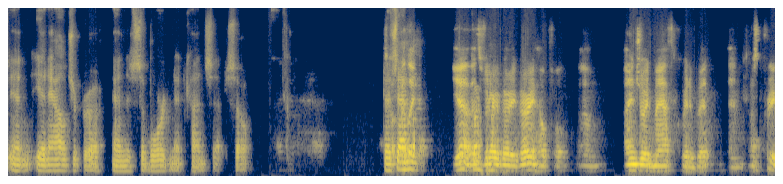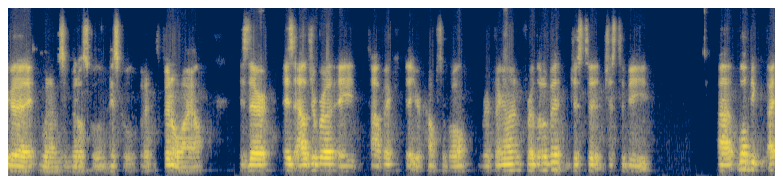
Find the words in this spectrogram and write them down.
in, in algebra and the subordinate concept. So does So I that, like- Yeah, that's very, very, very helpful. Um, I enjoyed math quite a bit and I was pretty good at it when I was in middle school and high school, but it's been a while. Is there, is algebra a topic that you're comfortable ripping on for a little bit, just to, just to be, uh, well, be, I,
